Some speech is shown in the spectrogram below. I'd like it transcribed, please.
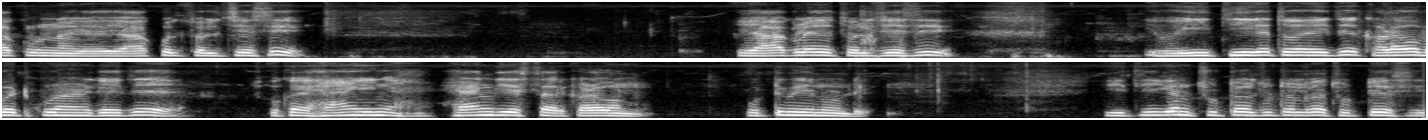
ఆకులు ఉన్నాయి కదా ఈ ఆకులు తొలిచేసి ఈ ఆకులు అయితే తొలిచేసి ఈ తీగతో అయితే కడవ పెట్టుకోవడానికి అయితే ఒక హ్యాంగింగ్ హ్యాంగ్ చేస్తారు కడవను ఉట్టి మీద నుండి. ఈ తీగను చుట్టలు చుట్టలుగా చుట్టేసి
